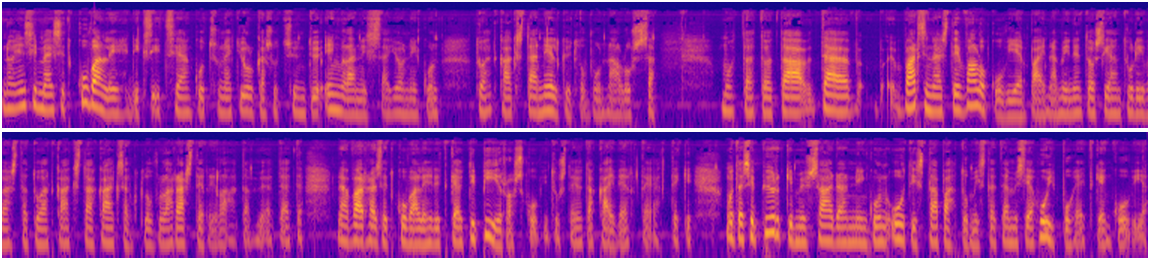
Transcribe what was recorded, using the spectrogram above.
No ensimmäiset kuvalehdiksi itseään kutsuneet julkaisut syntyi Englannissa jo niin kuin 1840-luvun alussa. Mutta tota, tämä varsinaisten valokuvien painaminen tosiaan tuli vasta 1880-luvulla rasterilaatan myötä. Että nämä varhaiset kuvalehdit käytti piirroskuvitusta, jota kaivertajat teki. Mutta se pyrkimys saada niin kuin uutistapahtumista tämmöisiä huippuhetken kuvia,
